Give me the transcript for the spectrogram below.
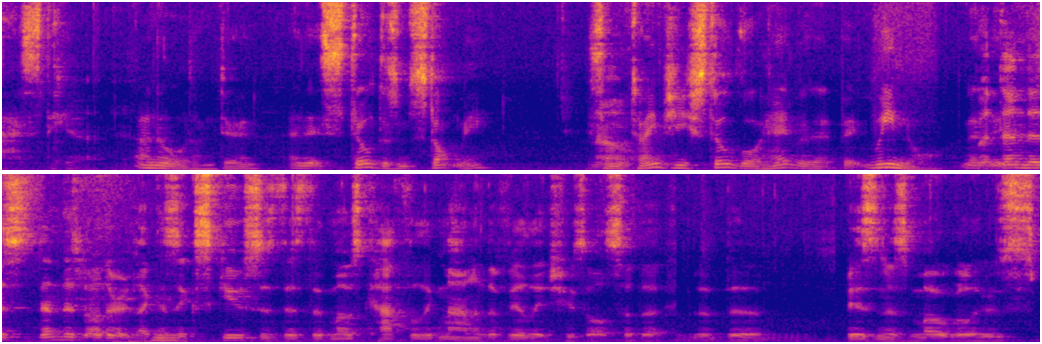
nasty. Yeah. I know what I'm doing, and it still doesn't stop me. No. Sometimes you still go ahead with it, but we know. But then there's then there's other like Mm. there's excuses. There's the most Catholic man in the village who's also the, the, the business mogul who's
